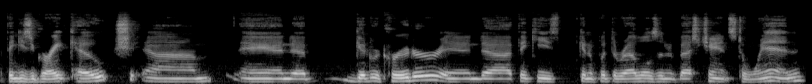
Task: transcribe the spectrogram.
I think he's a great coach um, and a good recruiter, and uh, I think he's going to put the Rebels in the best chance to win.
